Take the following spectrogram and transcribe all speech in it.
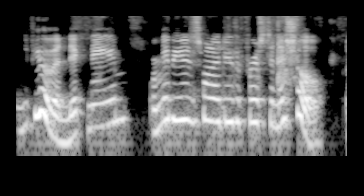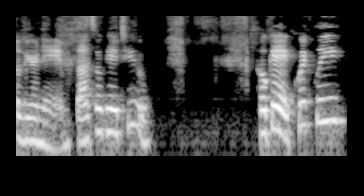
And if you have a nickname, or maybe you just want to do the first initial of your name, that's okay too. Okay, quickly,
